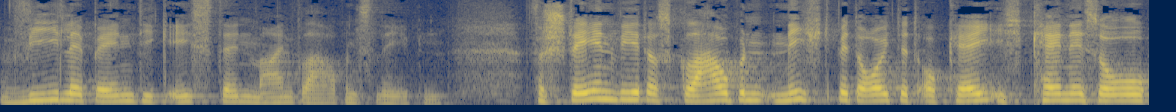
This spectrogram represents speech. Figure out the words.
wie lebendig ist denn mein Glaubensleben? Verstehen wir, dass Glauben nicht bedeutet, okay, ich kenne so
